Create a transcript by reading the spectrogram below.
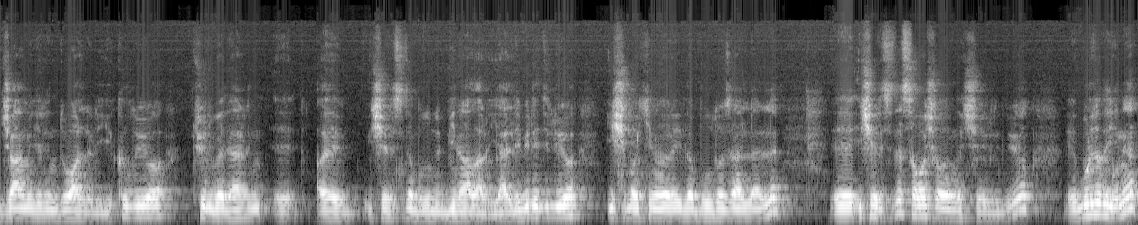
Camilerin duvarları yıkılıyor. Türbelerin e, e, içerisinde bulunduğu binalar yerle bir ediliyor. İş makineleriyle, buldozerlerle e, içerisi de savaş alanına çevriliyor. E, burada da yine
